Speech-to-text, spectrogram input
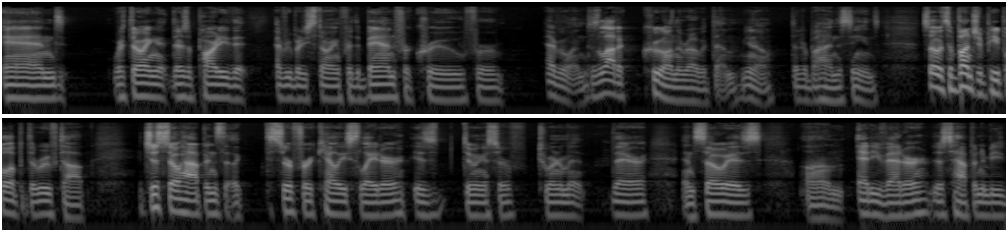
and we're throwing. There's a party that everybody's throwing for the band, for crew, for everyone. There's a lot of crew on the road with them, you know, that are behind the scenes. So it's a bunch of people up at the rooftop. It just so happens that like surfer Kelly Slater is doing a surf tournament there, and so is um, Eddie Vedder. Just happened to be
